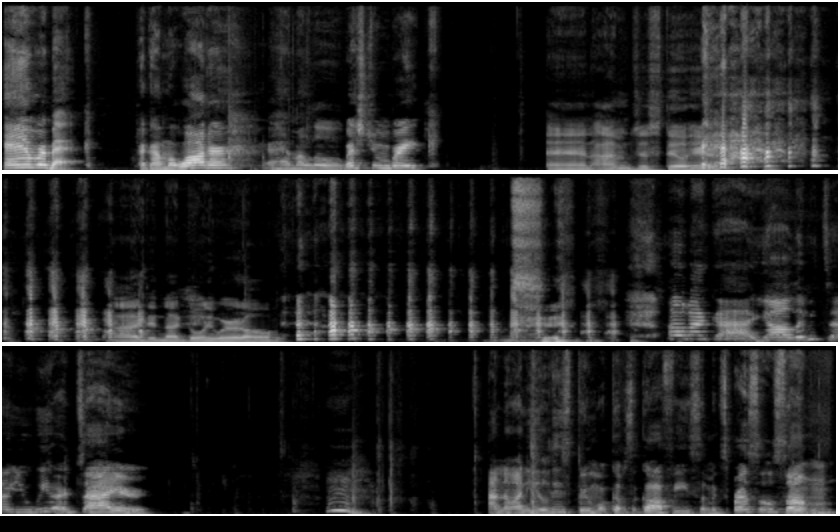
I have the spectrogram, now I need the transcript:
And we're back. I got my water. I had my little restroom break. And I'm just still here. I did not go anywhere at all. oh my God, y'all, let me tell you, we are tired. Mm. I know I need at least three more cups of coffee, some espresso, something.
